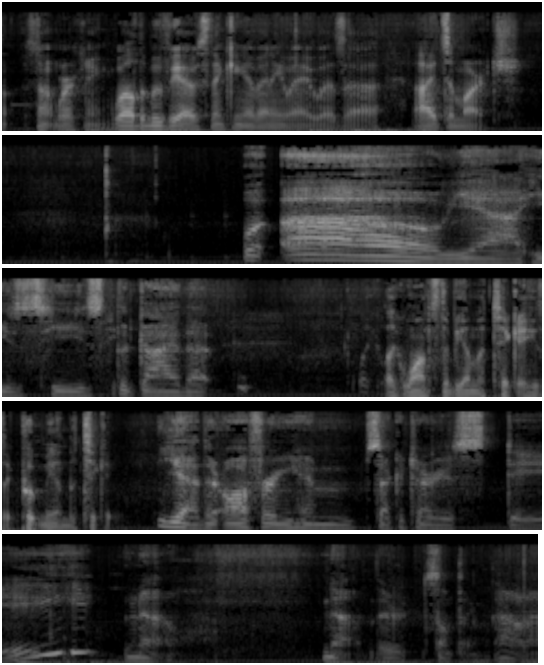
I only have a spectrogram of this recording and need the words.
It's not, it's not working. Well, the movie I was thinking of anyway was uh, Ides of March. Well, oh yeah, he's he's the guy that Like, like wants to be on the ticket. He's like, put me on the ticket. yeah they're offering him Secretary of State. No, no, they're something. I don't know.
